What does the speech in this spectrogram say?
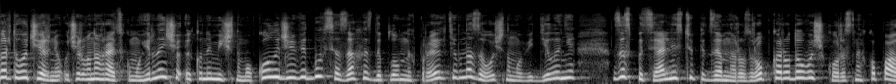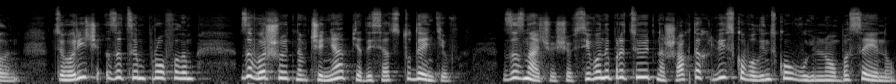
4 червня у Червоноградському гірничо-економічному коледжі відбувся захист дипломних проєктів на заочному відділенні за спеціальністю підземна розробка родовищ корисних копалин. Цьогоріч за цим профілем завершують навчання 50 студентів. Зазначу, що всі вони працюють на шахтах Львівсько-Волинського вугільного басейну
